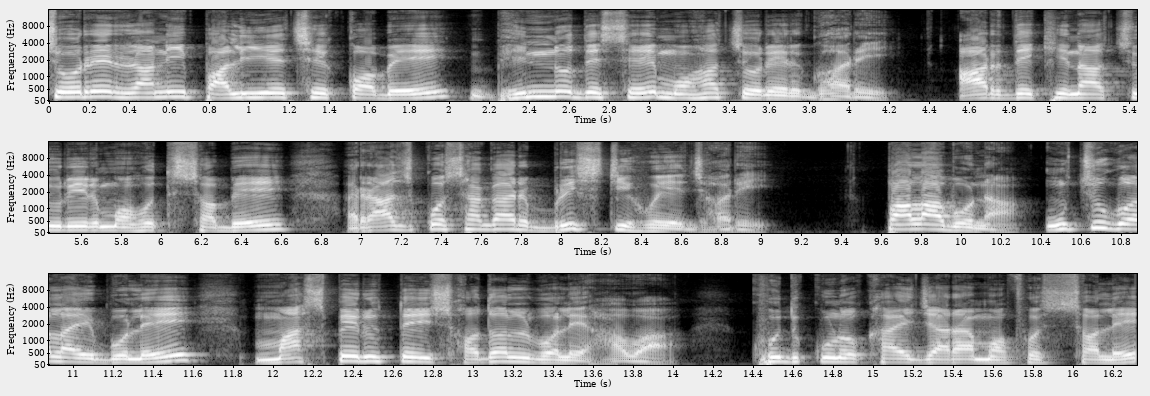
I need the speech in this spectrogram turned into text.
চোরের রানী পালিয়েছে কবে? ভিন্ন দেশে মহাচোরের ঘরে। আর দেখি না চুরির মহোৎসবে রাজকোষাগার বৃষ্টি হয়ে ঝরে। পালাবো না, উঁচু গলায় বলে মাস পেরুতেই সদল বলে হাওয়া। খুদকুঁড়ো খায় যারা মফস্বলে,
